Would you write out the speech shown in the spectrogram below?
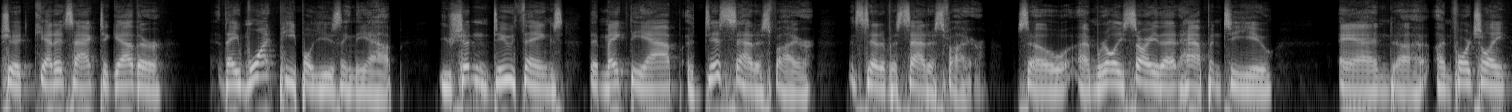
should get its act together. They want people using the app. You shouldn't do things that make the app a dissatisfier instead of a satisfier. So I'm really sorry that happened to you. And uh, unfortunately,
